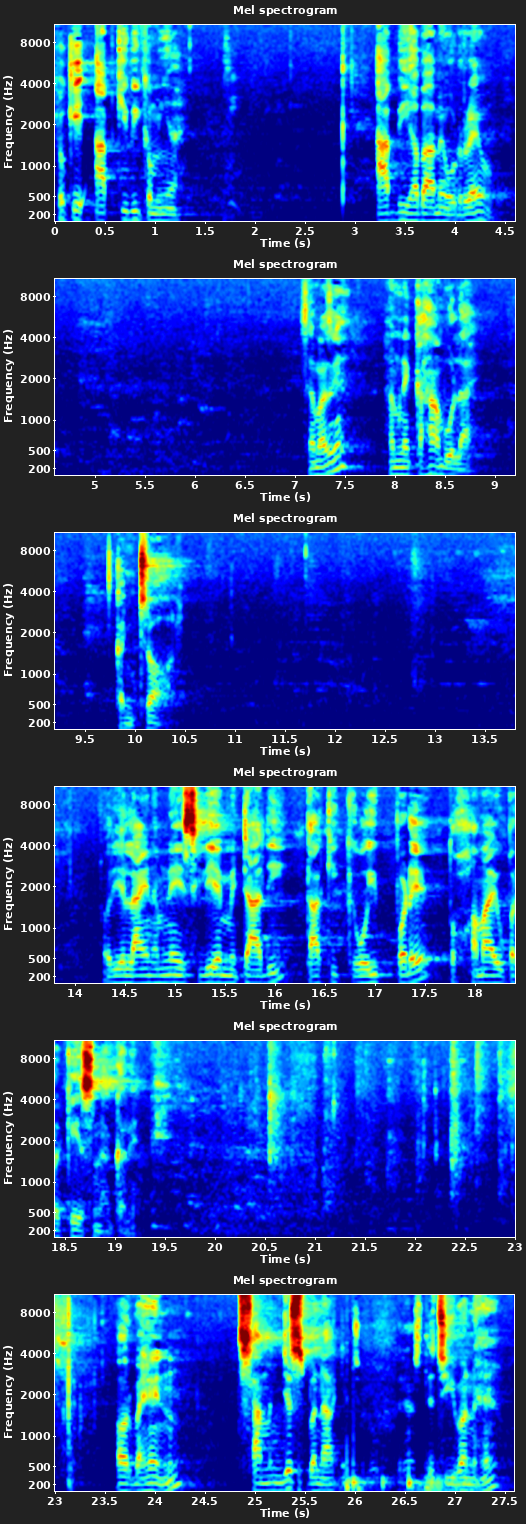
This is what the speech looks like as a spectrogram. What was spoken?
क्योंकि आपकी भी कमियाँ हैं। आप भी हवा में उड़ रहे हो। समझ गए? हमने कहा बोला है? कंट्रोल और ये लाइन हमने इसलिए मिटा दी ताकि कोई पढ़े तो हमारे ऊपर केस ना करे। और बहन सामंजस्य बना के चलो। गृहस्थ जीवन है।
